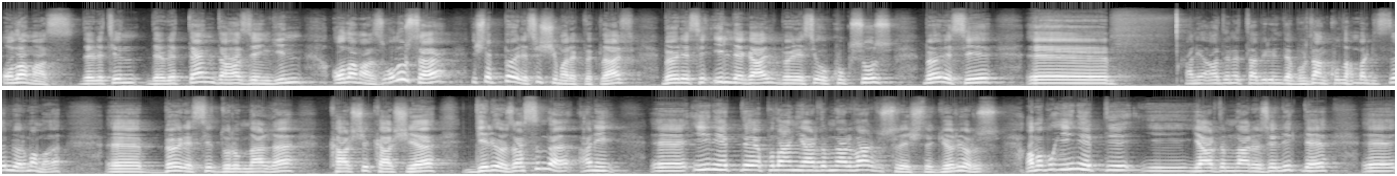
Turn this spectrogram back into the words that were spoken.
olamaz. Devletin devletten daha zengin olamaz. Olursa işte böylesi şımarıklıklar, böylesi illegal, böylesi hukuksuz, böylesi e, hani adını tabirini de buradan kullanmak istemiyorum ama e, böylesi durumlarla karşı karşıya geliyoruz. Aslında hani e, iyi niyetle yapılan yardımlar var bu süreçte görüyoruz. Ama bu iyi niyetli e, yardımlar özellikle e,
